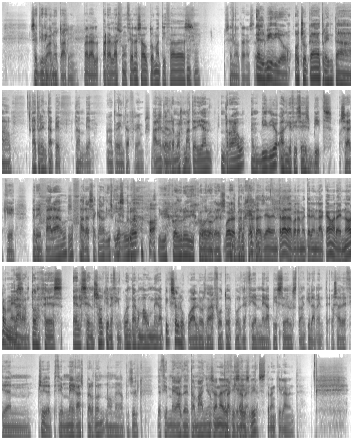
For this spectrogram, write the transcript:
se tiene que notar. Para, las funciones automatizadas se notan estas. El vídeo 8K a 30 a 30p también. A 30 frames. Vale, tendremos material RAW en vídeo a 16 bits. O sea que preparaos para sacar disco, duro y disco duro y disco duro. bueno, tarjetas ya de entrada para meter en la cámara, enormes. Claro, entonces el sensor tiene 50,1 megapíxeles, lo cual nos da fotos pues, de 100 megapíxeles tranquilamente. O sea, de 100, sí, de 100 megas, perdón, no megapíxeles, de 100 megas de tamaño. Y son a 16 bits tranquilamente.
